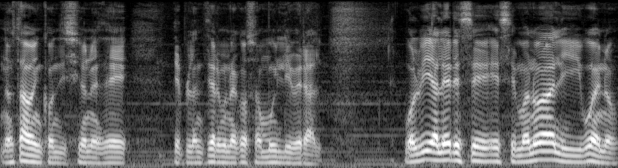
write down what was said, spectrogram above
no estaba en condiciones de, de plantearme una cosa muy liberal. Volví a leer ese, ese manual y bueno,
